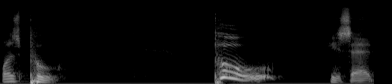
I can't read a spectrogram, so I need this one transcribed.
was Pooh. Pooh, he said,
